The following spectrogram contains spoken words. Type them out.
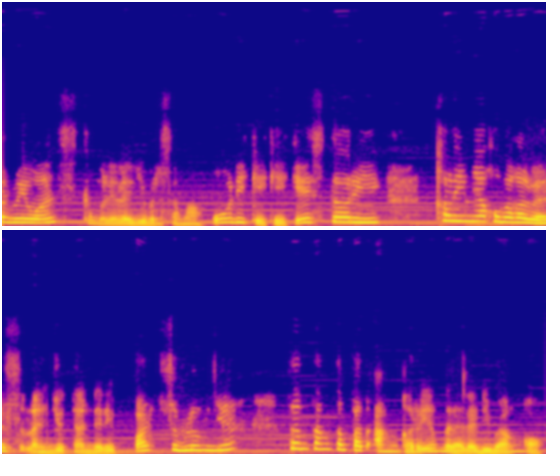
everyone, kembali lagi bersama aku di KKK Story. Kali ini aku bakal bahas lanjutan dari part sebelumnya tentang tempat angker yang berada di Bangkok.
